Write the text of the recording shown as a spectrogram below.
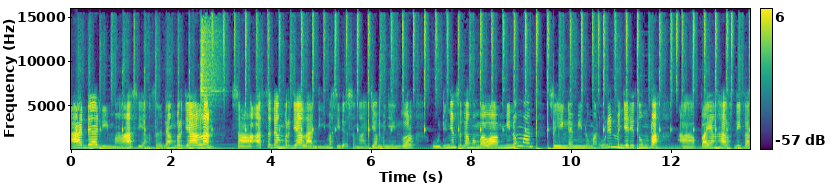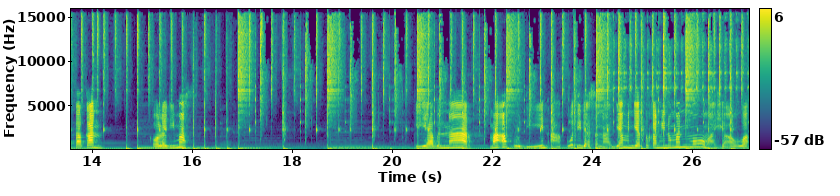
ada Dimas yang sedang berjalan. Saat sedang berjalan, Dimas tidak sengaja menyenggol Udin yang sedang membawa minuman sehingga minuman Udin menjadi tumpah. Apa yang harus dikatakan oleh Dimas? Iya benar. Maaf Udin, aku tidak sengaja menjatuhkan minumanmu. Masya Allah,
